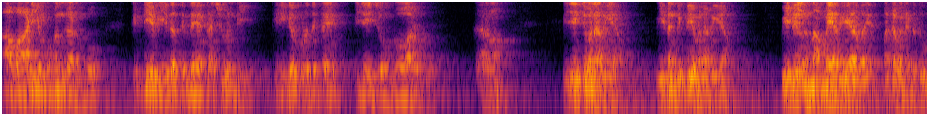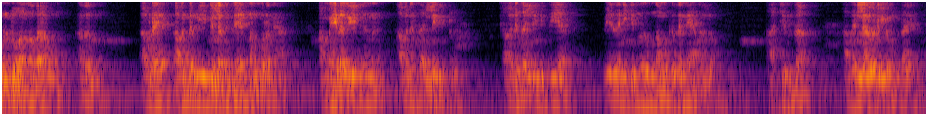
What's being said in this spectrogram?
ആ വാടിയ മുഖം കാണുമ്പോൾ കിട്ടിയ വീതത്തിന്റെ കശുവണ്ടി തിരികെ കൊടുത്തിട്ടേ വിജയിച്ചവൻ പോവാറുള്ളൂ. കാരണം വിജയിച്ചവൻ അറിയാം വീതം കിട്ടിയവൻ അറിയാം. വീട്ടിൽ നിന്ന് അമ്മയെ അറിയാതെ മറ്റവൻ എടുത്തുകൊണ്ട് വന്നതാവും അതെന്ന്. അവിടെ അവന്റെ വീട്ടിൽ അതിന്റെ എണ്ണം കുറഞ്ഞ അമ്മയുടെ കയ്യിൽ നിന്ന് അവന് തല്ല് കിട്ടും. അവന് തല്ല് കിട്ടിയ വേദനിക്കുന്നത് നമുക്ക് തന്നെയാണല്ലോ. ആ ചിന്ത അന്ന് എല്ലാവരിലും ഉണ്ടായിരുന്നു.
